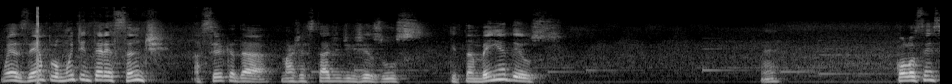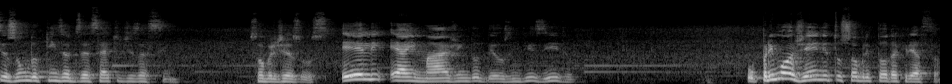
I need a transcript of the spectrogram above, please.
um exemplo muito interessante acerca da majestade de Jesus, que também é Deus. Né? Colossenses 1, do 15 ao 17, diz assim sobre Jesus: Ele é a imagem do Deus invisível o primogênito sobre toda a criação.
